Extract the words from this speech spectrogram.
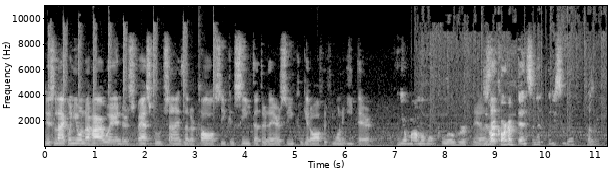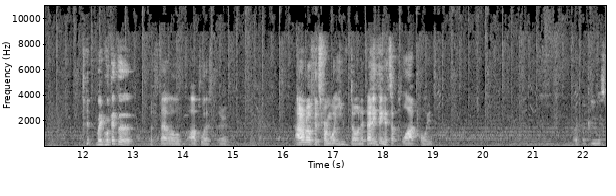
It's like when you're on the highway and there's fast food signs that are tall so you can see that they're there so you can get off if you want to eat there. And your mama won't pull over. Yeah. Does that car have dents in it? Did you see that? Does it? Like, look at the. That little uplift there. I don't know if it's from what you've done. If anything, it's a plot point. Like the penis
